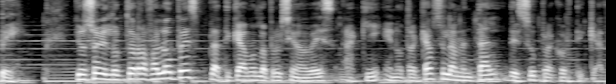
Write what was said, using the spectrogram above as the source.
ve. Yo soy el doctor Rafa López, platicamos la próxima vez aquí en otra cápsula mental de supracortical.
